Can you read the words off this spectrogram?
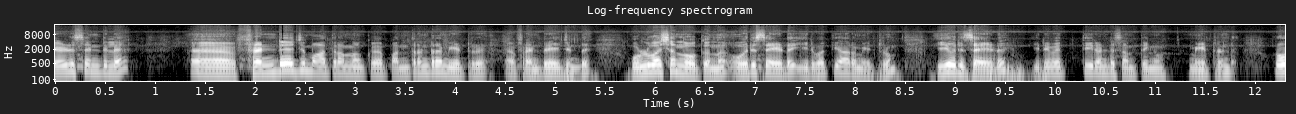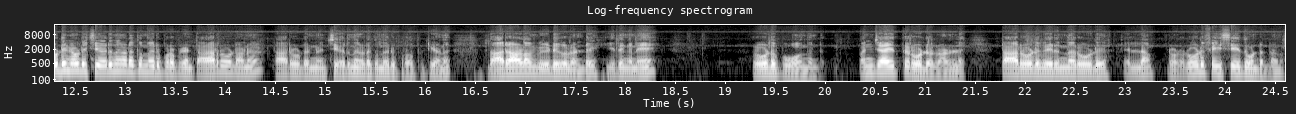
ഏഴ് സെന്റിലെ ഫ്രണ്ടേജ് മാത്രം നമുക്ക് പന്ത്രണ്ടര മീറ്റർ ഫ്രണ്ടേജ് ഉണ്ട്. ഉൾവശം നോക്കുന്ന ഒരു സൈഡ് ഇരുപത്തിയാറ് മീറ്ററും ഈ ഒരു സൈഡ് ഇരുപത്തിരണ്ട് സംതിങ്ങും മീറ്റർ ഉണ്ട്. റോഡിനോട് ചേർന്ന് കിടക്കുന്ന ഒരു പ്രോപ്പർട്ടിയാണ് ടാർ റോഡാണ് ടാർ റോഡിന് ചേർന്ന് കിടക്കുന്ന ഒരു പ്രോപ്പർട്ടിയാണ് ധാരാളം വീടുകളുണ്ട്. ഇതിങ്ങനെ റോഡ് പോകുന്നുണ്ട്. പഞ്ചായത്ത് റോഡുകളാണല്ലേ ടാർ റോഡ് വരുന്ന റോഡ് എല്ലാം റോഡ് റോഡ് ഫേസ് ചെയ്തുകൊണ്ടിട്ടാണ്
